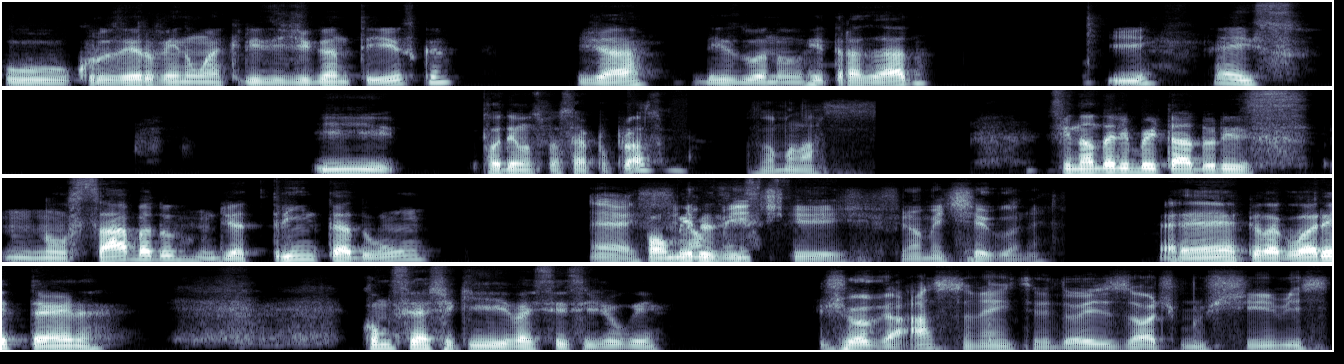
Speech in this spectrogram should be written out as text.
O Cruzeiro vem numa crise gigantesca, já, desde o ano retrasado. E é isso. E podemos passar pro próximo? Vamos lá. Final da Libertadores no sábado, no dia 30 do 1. É, Palmeiras finalmente, finalmente chegou, né? É, pela glória eterna. Como você acha que vai ser esse jogo aí? Jogaço, né? Entre dois ótimos times.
